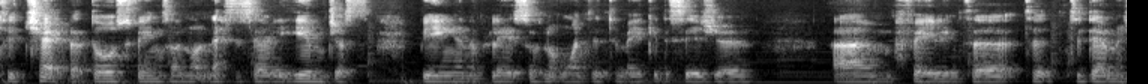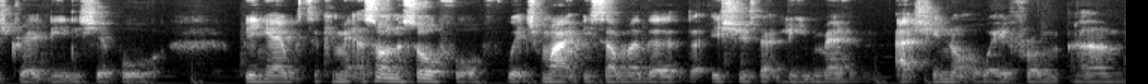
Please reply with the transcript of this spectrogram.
to check that those things are not necessarily him just being in a place of not wanting to make a decision, um, failing to, to to demonstrate leadership or being able to commit and so on and so forth, which might be some of the, the issues that lead men actually not away from um,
